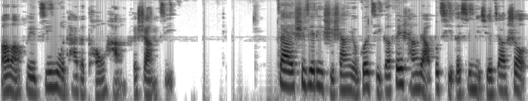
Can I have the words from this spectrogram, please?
往往会激怒他的同行和上级。在世界历史上有过几个非常了不起的心理学教授，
